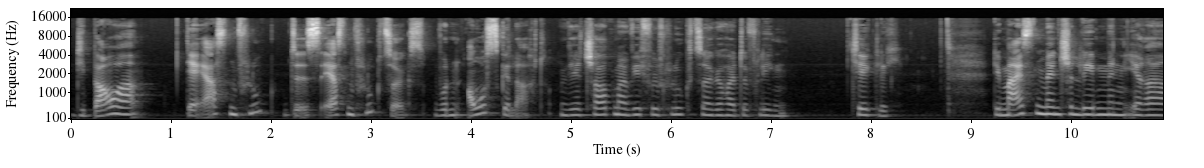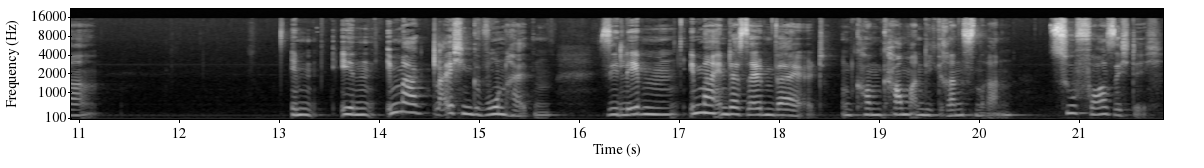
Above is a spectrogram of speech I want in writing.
Die Bauer der ersten Flug, des ersten Flugzeugs wurden ausgelacht. Und jetzt schaut mal, wie viele Flugzeuge heute fliegen. Täglich. Die meisten Menschen leben in ihrer, in, in immer gleichen Gewohnheiten. Sie leben immer in derselben Welt und kommen kaum an die Grenzen ran. Zu vorsichtig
